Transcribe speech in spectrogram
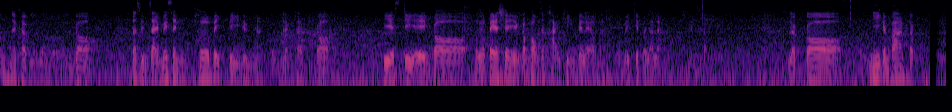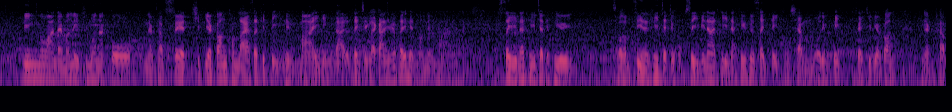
รนะครับ ก็ตัดสินใจไม่เซ็นเพิ่มไปอีกปีหนึ่งนะครับ ก็ PSG เองก็แล้วก็เปแอสเชเองก็พร้อมจะขายทิ้งไปแล้วนะผมไม่เก็บไปแล้วแหละนะครับ แล้วก็ นี่กันบ้างครับดิงเมื่อวาน Diamond League ที่โมนาโกนะครับเฟธคิปเยกอนทำลายสถิติ 1 ไมล์หญิงได้แต่จริงรายการนี้ไม่ค่อยได้เห็นเนาะ1ไมล์นะครับ4นาที7นาทีสอง4นาที7.64วินาทีนะคือคือสถิติของแชมป์โอลิมปิกเฟธคิปเยกอนนะครับ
